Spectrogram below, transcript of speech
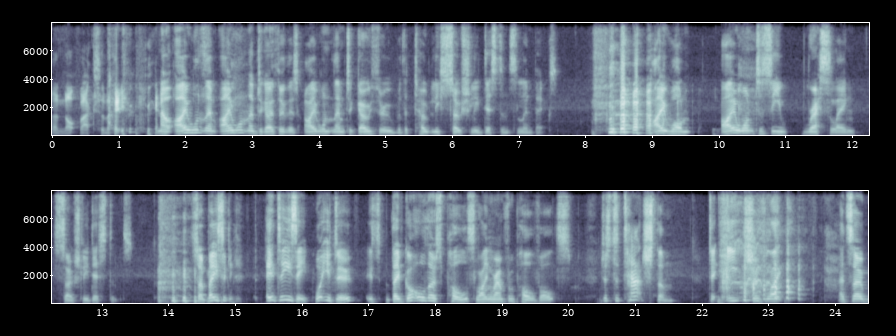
and not vaccinate. no, I want them. I want them to go through this. I want them to go through with a totally socially distanced Olympics. I want. I want to see wrestling socially distanced. so basically, it's easy. What you do is they've got all those poles lying around from pole vaults. Just attach them to each of like, and so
